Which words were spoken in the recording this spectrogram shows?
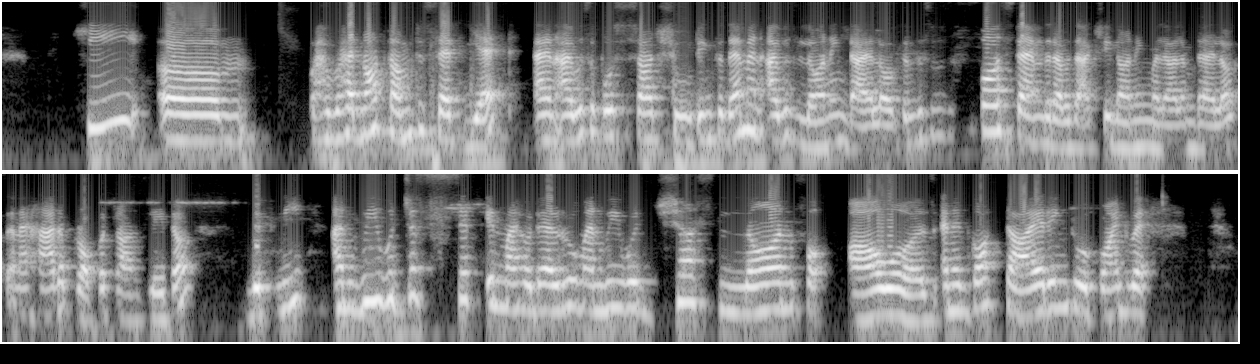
he um, had not come to set yet and I was supposed to start shooting for them and I was learning dialogues. And this was the first time that I was actually learning Malayalam dialogues and I had a proper translator with me and we would just sit in my hotel room and we would just learn for hours. And it got tiring to a point where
